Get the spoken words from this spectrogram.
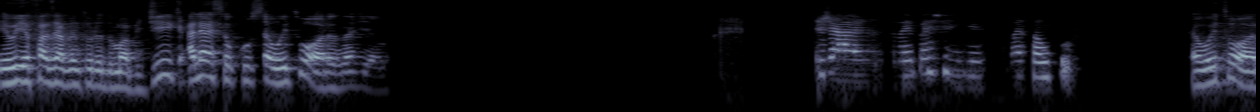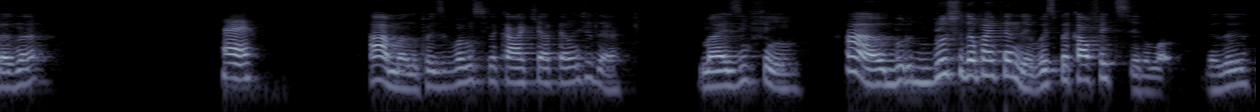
eu ia fazer a aventura do Mob Dick. Aliás, seu curso é 8 horas, né, Riana? Já, eu também pensei em começar o curso. É 8 horas, né? É. Ah, mano, pois vamos explicar aqui até onde der. Mas, enfim. Ah, o bruxo deu pra entender. Vou explicar o feiticeiro logo, beleza?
